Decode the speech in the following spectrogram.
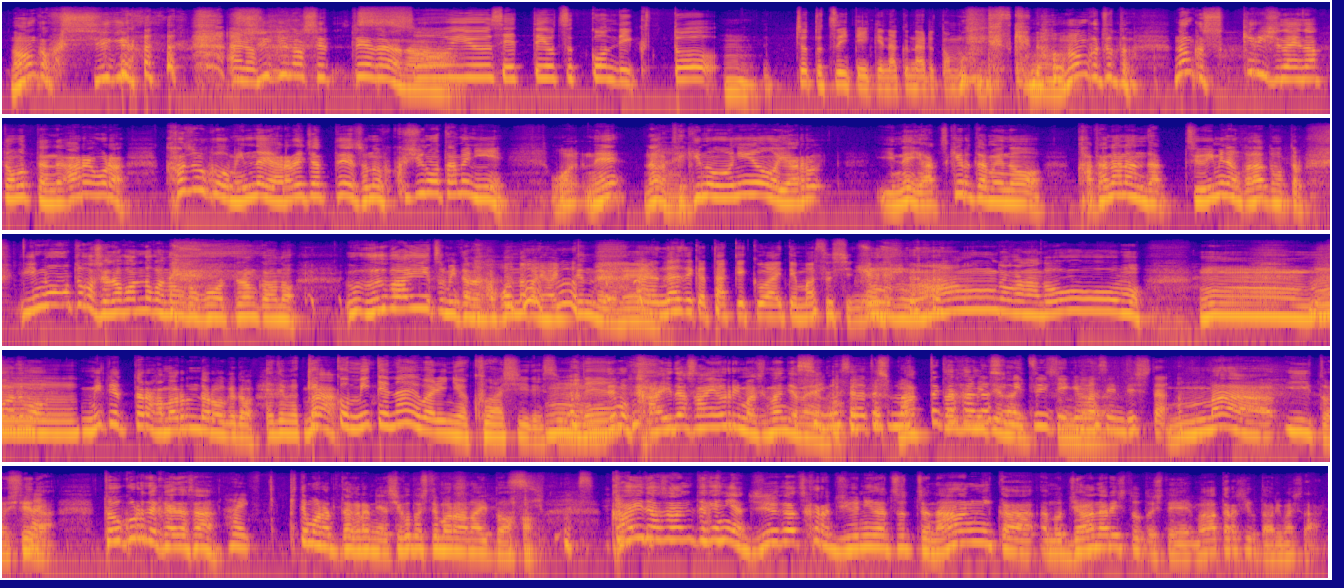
なんか不思議な 不思議な設定だよな。そういう設定を突っ込んでいくと、うん。ちょっとついていけなくなると思うんですけど、うん。なんかちょっとなんかすっきりしないなって思ったんだ。あれほら家族をみんなやられちゃってその復讐のためにおねなんか敵の鬼をやる、ねやっつけるための刀なんだっていう意味なんかなと思ったら妹が背中の中なんかこうやってなんかあのウウーバーイーツみたいな箱の中に入ってんだよね。なぜか竹加えてますしそうそうね。なんだかなどうもうーん。まあでも見てったらハマるんだろうけど。えでも結構見てない割には詳しいですよね。うんでも海田さんよりマシなんじゃないの？すいません、私全く話についていけませんでした。まあいいとしてだ、はい。ところで海田さん、はい。来てもらったからには仕事してもらわないと。海田さん的には10月から12月って何かあのジャーナリストとして真新しいことありました？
